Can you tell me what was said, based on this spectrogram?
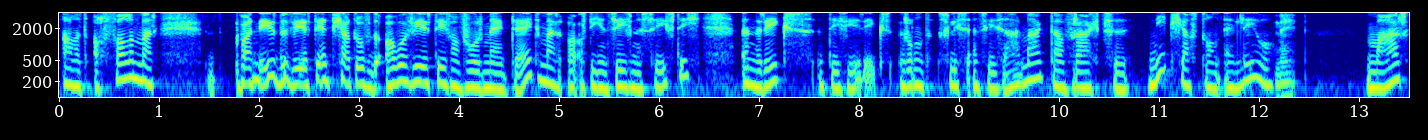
aan het afvallen, maar wanneer de VRT, het gaat over de oude VRT van voor mijn tijd, maar als die in 77 een reeks, een tv-reeks rond Celice en César maakt, dan vraagt ze niet Gaston en Leo. Nee. Maar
